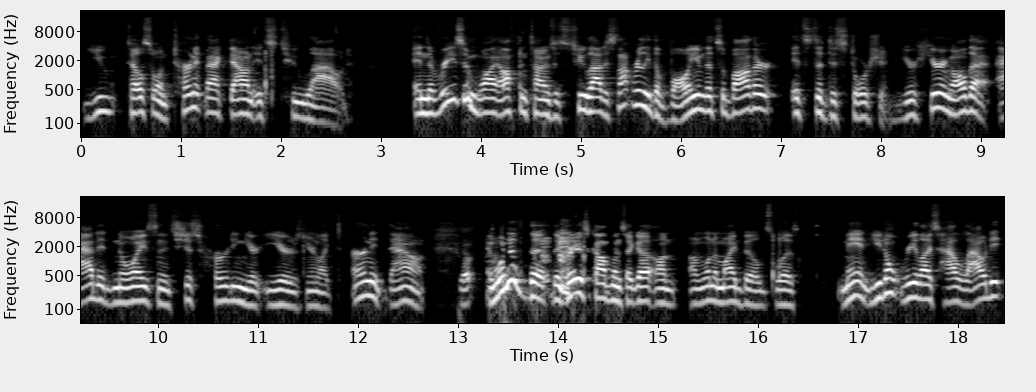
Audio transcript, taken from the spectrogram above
you tell someone, turn it back down, it's too loud. And the reason why oftentimes it's too loud, it's not really the volume that's a bother, it's the distortion. You're hearing all that added noise and it's just hurting your ears. And you're like, turn it down. Yep. And one of the, the greatest compliments I got on, on one of my builds was, man, you don't realize how loud it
